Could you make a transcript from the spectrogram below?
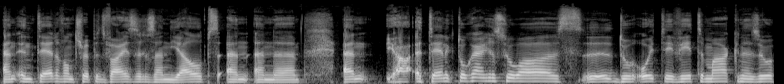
en in tijden van TripAdvisors en Yelps en, en, uh, en ja, uiteindelijk toch ergens zo wat, uh, door ooit tv te maken en zo,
